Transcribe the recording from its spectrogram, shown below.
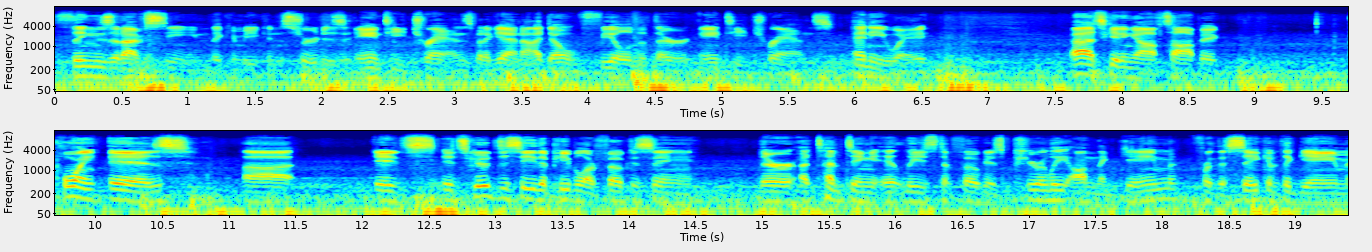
things that I've seen that can be construed as anti-trans. But again, I don't feel that they're anti-trans anyway. That's getting off topic. Point is, uh, it's it's good to see that people are focusing. They're attempting at least to focus purely on the game for the sake of the game,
